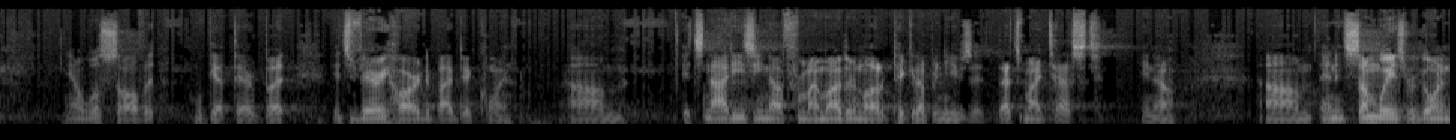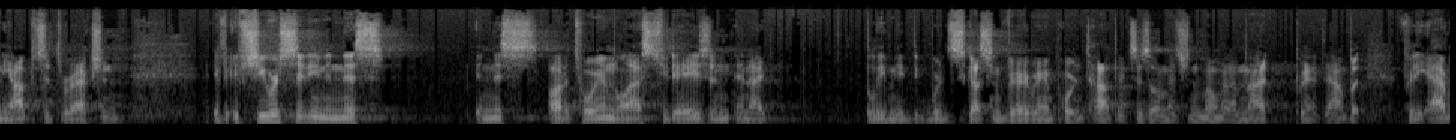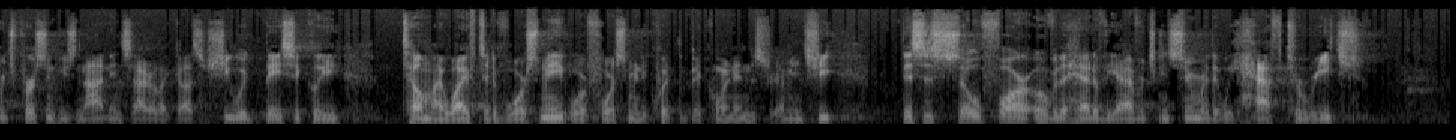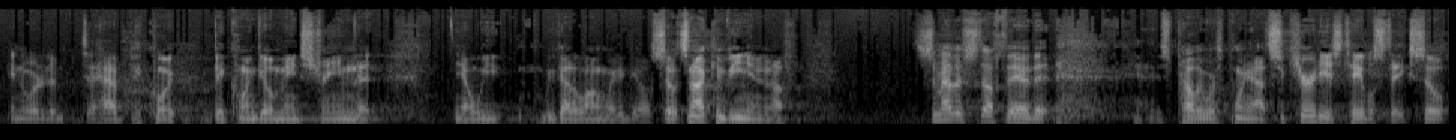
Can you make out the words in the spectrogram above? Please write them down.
You know, we'll solve it. We'll get there, but it's very hard to buy Bitcoin. Um, it's not easy enough for my mother-in-law to pick it up and use it. That's my test, you know. Um, and in some ways, we're going in the opposite direction. If, if she were sitting in this in this auditorium the last two days, and, and I believe me, we're discussing very, very important topics, as I'll mention in a moment. I'm not putting it down, but for the average person who's not an insider like us, she would basically tell my wife to divorce me or force me to quit the Bitcoin industry. I mean, she, this is so far over the head of the average consumer that we have to reach in order to, to have Bitcoin, Bitcoin go mainstream that, you know, we, we've got a long way to go. So it's not convenient enough. Some other stuff there that is probably worth pointing out. Security is table stakes. So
